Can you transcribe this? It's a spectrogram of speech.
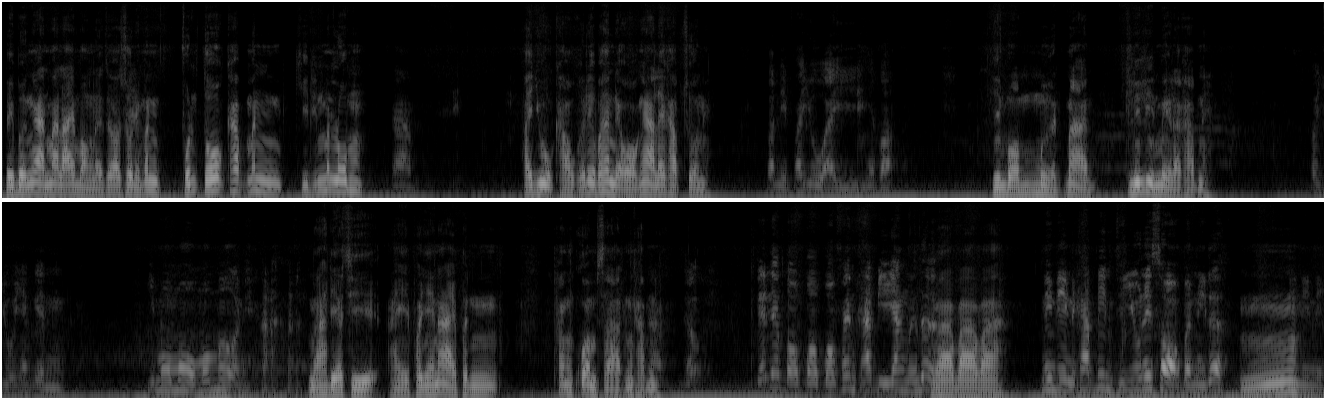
ไปเบิ่งงานมาหลายหม่องแล้วแต่ว่าส่วนนี้มันฝนตกครับ มันขี้ดินมันลม ครับพายุเข้าก็เลยบ่ทันได้ออกงานเลยครับช่วงนี้ตอนนี้พายุไอ้เนี่ยก็เห็นบ่มืดมาลินๆเมฆแล้วครับนี่ก็อยู่ยังเป็น อีโมโมโมโมเนี่ยมาเดี๋ยวสิให้พ่อใหญ่นายเพิ่นทำความสะอาดกันครับนี่เดี๋ยวเดี๋ยวเดี๋ยวบอกบอกบอกแฟนคลับอีกอย่างหนึ่งเด้อ ว่าว่าว่านี่นี่นี่ครับดิ้นที่อยู่ในซอกแบบนี้เด้อ อืมนี่นี่นี่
